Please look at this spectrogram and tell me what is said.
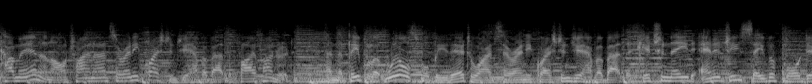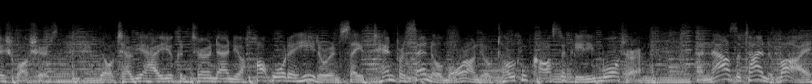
Come in and I'll try and answer any questions you have about the 500. And the people at Wills will be there to answer any questions you have about the KitchenAid Energy Saver 4 dishwashers. They'll tell you how you can turn down your hot water heater and save 10% or more on your total cost of heating water. And now's the time to buy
